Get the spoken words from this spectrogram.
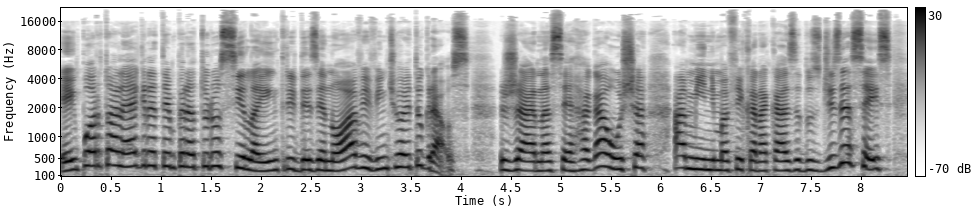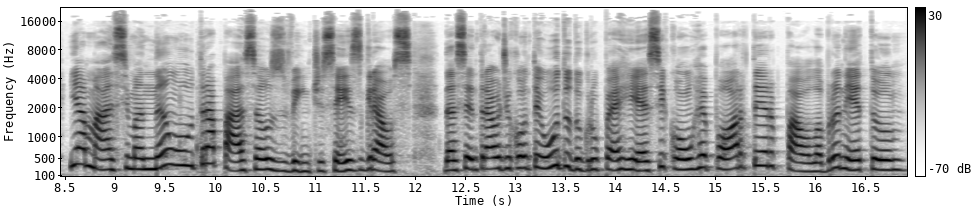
Em Porto Alegre, a temperatura oscila entre 19 e 28 graus. Já na Serra Gaúcha, a mínima fica na casa dos 16 e a máxima não ultrapassa os 26 graus. Da central de conteúdo do Grupo RS com o repórter Paula Bruneto.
